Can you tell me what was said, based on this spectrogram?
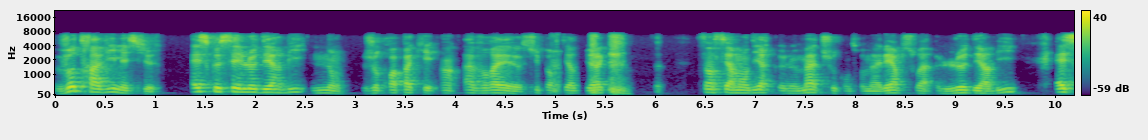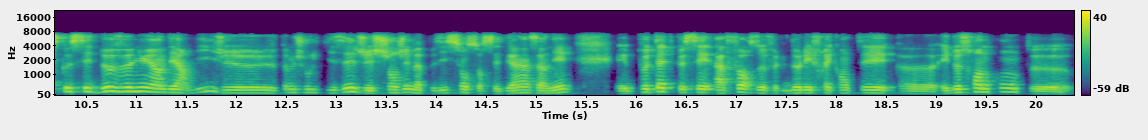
Votre avis, messieurs? Est-ce que c'est le derby? Non, je crois pas qu'il y ait un vrai supporter du Hack sincèrement dire que le match contre Malherbe soit le derby. Est-ce que c'est devenu un derby? Comme je vous le disais, j'ai changé ma position sur ces dernières années et peut-être que c'est à force de, les fréquenter euh, et de se rendre compte euh,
